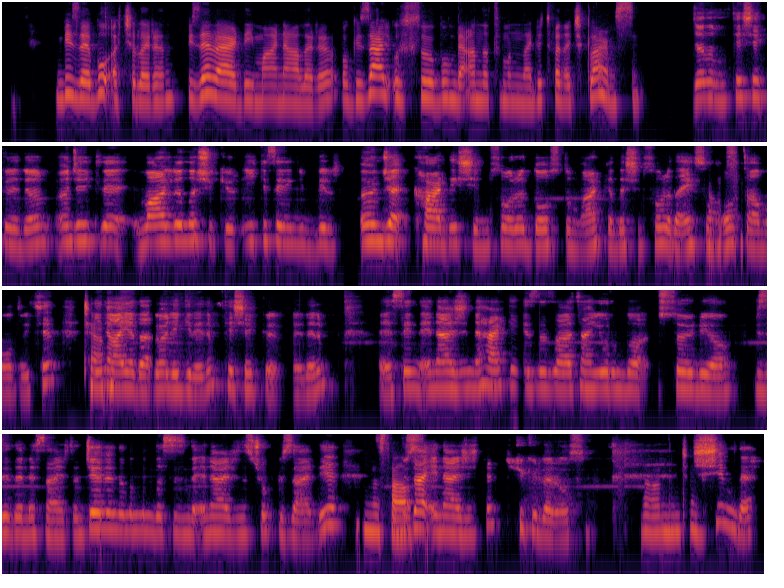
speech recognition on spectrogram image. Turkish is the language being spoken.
bize bu açıların bize verdiği manaları o güzel üslubun ve anlatımınla lütfen açıklar mısın? Canım teşekkür ediyorum. Öncelikle varlığına şükür. İyi ki senin gibi bir önce kardeşim, sonra dostum, arkadaşım, sonra da en son ortağım olduğu için Canım. binaya da böyle girelim. Teşekkür ederim. Ee, senin enerjini herkes de zaten yorumda söylüyor. Bize de mesajda. Ceren Hanım'ın da sizin de enerjiniz çok güzel diye. Sağ güzel enerji için şükürler olsun. Amin Şimdi,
